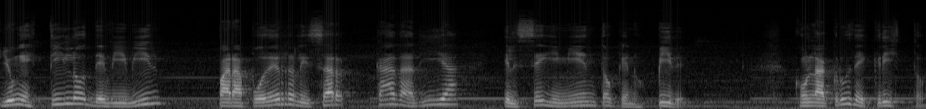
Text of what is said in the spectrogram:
y un estilo de vivir para poder realizar cada día el seguimiento que nos pide. Con la cruz de Cristo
